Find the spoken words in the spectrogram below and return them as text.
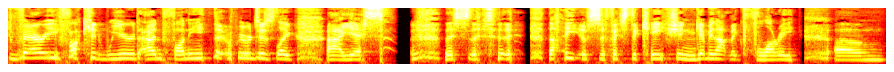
very fucking weird and funny that we were just like ah yes this, this the height of sophistication give me that McFlurry um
